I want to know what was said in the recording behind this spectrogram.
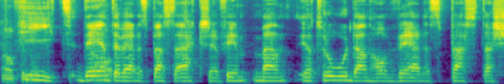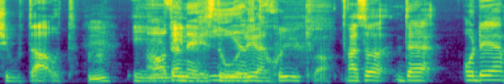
Ja. Heat. Det är inte världens bästa actionfilm, men jag tror den har världens bästa shootout i Ja, den är helt sjuk va? Alltså, det, och det,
